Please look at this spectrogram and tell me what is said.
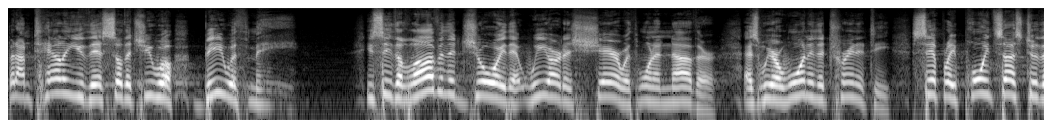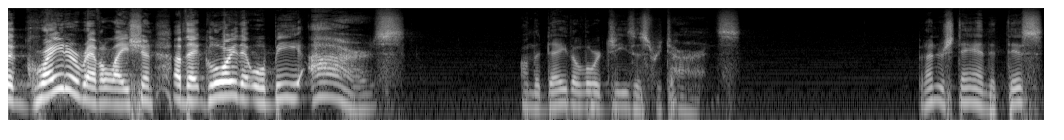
But I'm telling you this so that you will be with me. You see, the love and the joy that we are to share with one another as we are one in the Trinity simply points us to the greater revelation of that glory that will be ours on the day the Lord Jesus returns. But understand that this,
